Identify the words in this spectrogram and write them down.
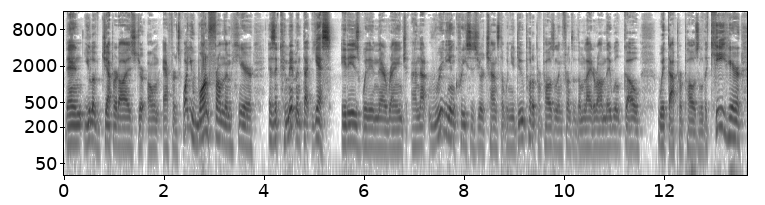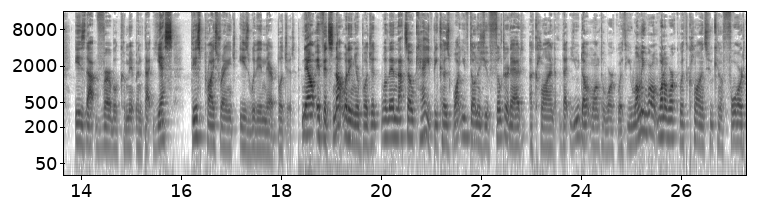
then you'll have jeopardized your own efforts. What you want from them here is a commitment that, yes, it is within their range, and that really increases your chance that when you do put a proposal in front of them later on, they will go with that proposal. The key here is that verbal commitment that, yes, this price range is within their budget. Now, if it's not within your budget, well, then that's okay because what you've done is you've filtered out a client that you don't want to work with. You only want to work with clients who can afford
